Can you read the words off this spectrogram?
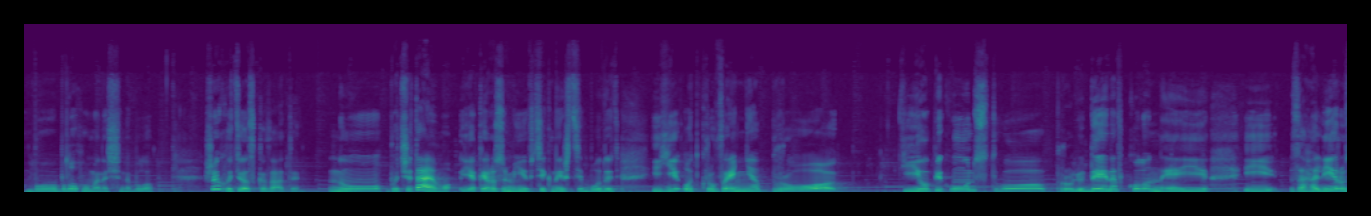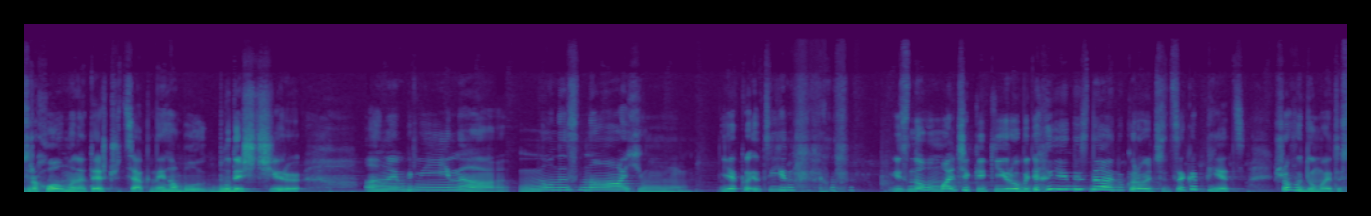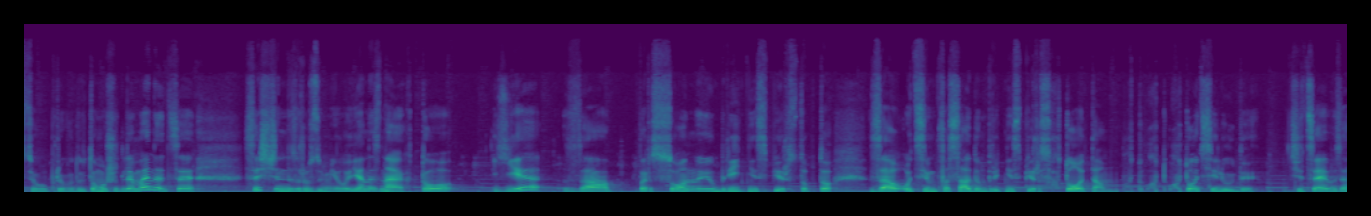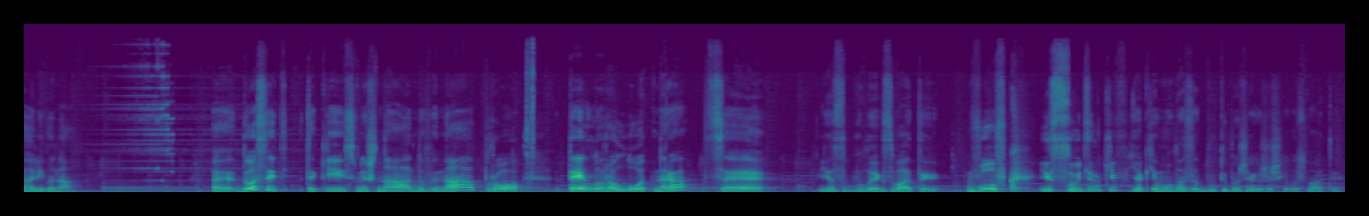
бо блогу у мене ще не було. Що я хотіла сказати? Ну, почитаємо. Як я розумію, в цій книжці будуть її откровення про її опікунство, про людей навколо неї. І взагалі розраховуємо на те, що ця книга буде щирою. Але, блін, ну не знаю. Як... і- знову мальчик, який робить, я не знаю, ну коротше, це капець. Що ви думаєте з цього приводу? Тому що для мене це все ще не зрозуміло. Я не знаю, хто є за персоною Брітні Спірс, тобто за оцим фасадом Брітні Спірс. Хто там? Хто, хто, хто ці люди? Чи це взагалі вона? Е, досить таки смішна новина про Тейлора Лотнера. Це я забула, як звати Вовк із сутінків. Як я могла забути? Боже, як же ж його звати?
